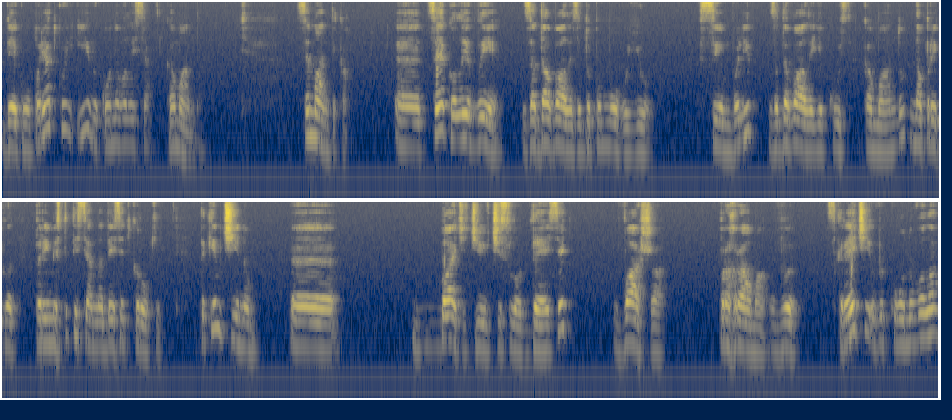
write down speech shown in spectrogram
деякому порядку і виконувалися команда. Семантика. Е, Це коли ви задавали за допомогою символів, задавали якусь команду, наприклад, переміститися на 10 кроків. Таким чином, е, бачачи число 10, ваша програма в скречі виконувала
